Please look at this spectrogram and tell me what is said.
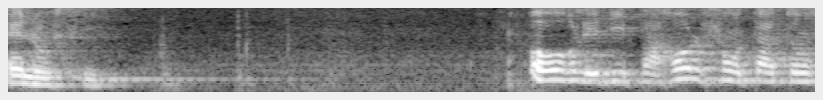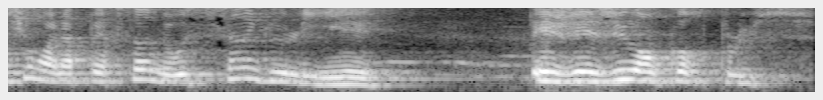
elle aussi. Or, les dix paroles font attention à la personne au singulier, et Jésus encore plus.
